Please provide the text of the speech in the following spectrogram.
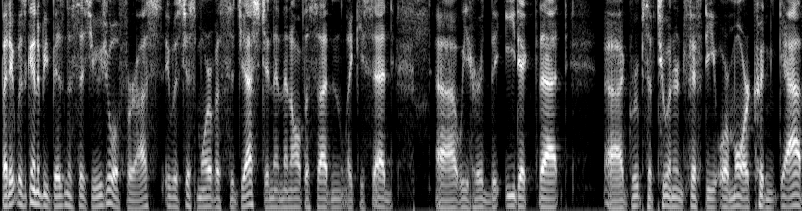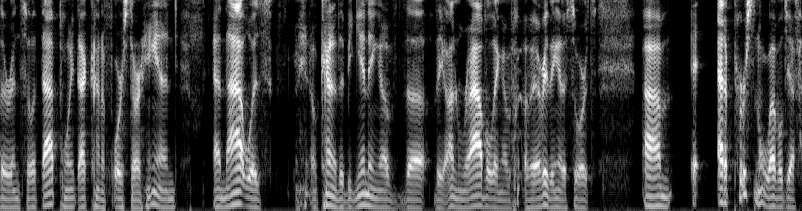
but it was going to be business as usual for us. It was just more of a suggestion. And then all of a sudden, like you said, uh, we heard the edict that uh, groups of 250 or more couldn't gather. And so at that point, that kind of forced our hand. And that was, you know, kind of the beginning of the, the unraveling of, of everything of sorts. Um, at a personal level, Jeff,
